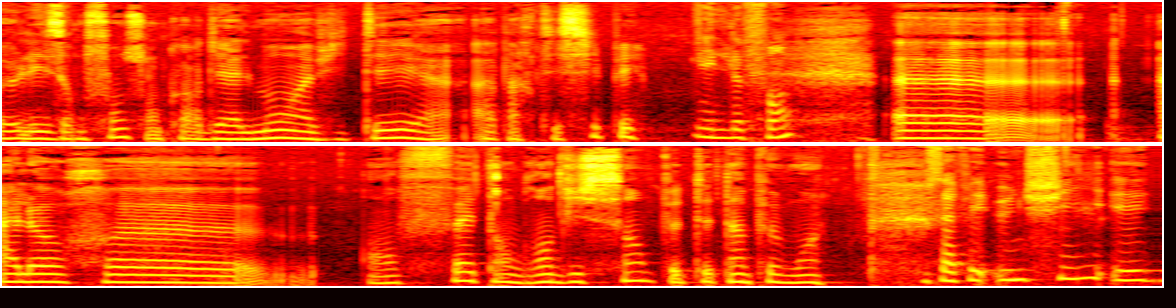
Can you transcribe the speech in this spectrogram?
euh, les enfants sont cordialement invités à, à participer. Ils le font Euh, alors, euh, en fait, en grandissant, peut-être un peu moins. Vous avez une fille et,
